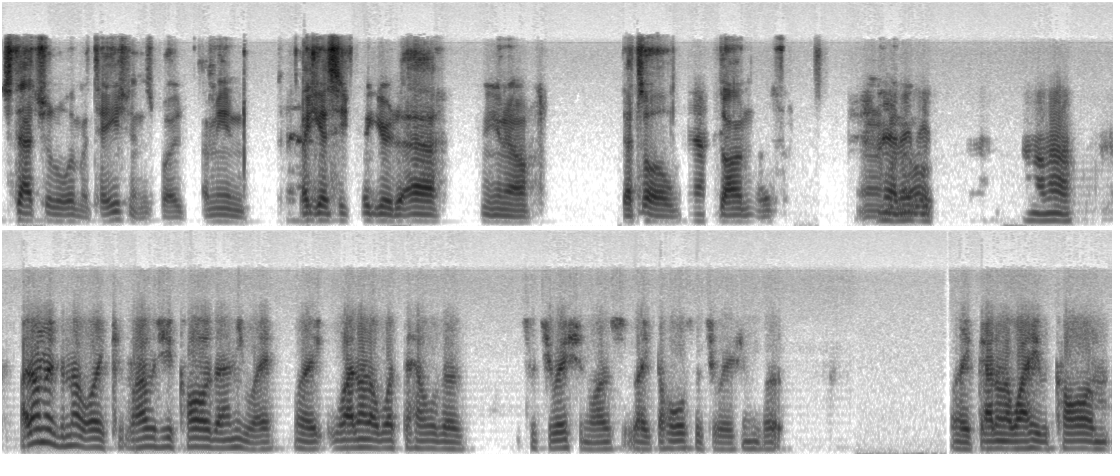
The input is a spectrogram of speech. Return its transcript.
statute of limitations, but I mean, I guess he figured, uh, you know, that's all Yeah. done with. You know, yeah, maybe? I don't know. I don't even know. Like, why would you call it anyway? Like, well, I don't know what the hell the situation was. Like the whole situation, but like I don't know why he would call him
